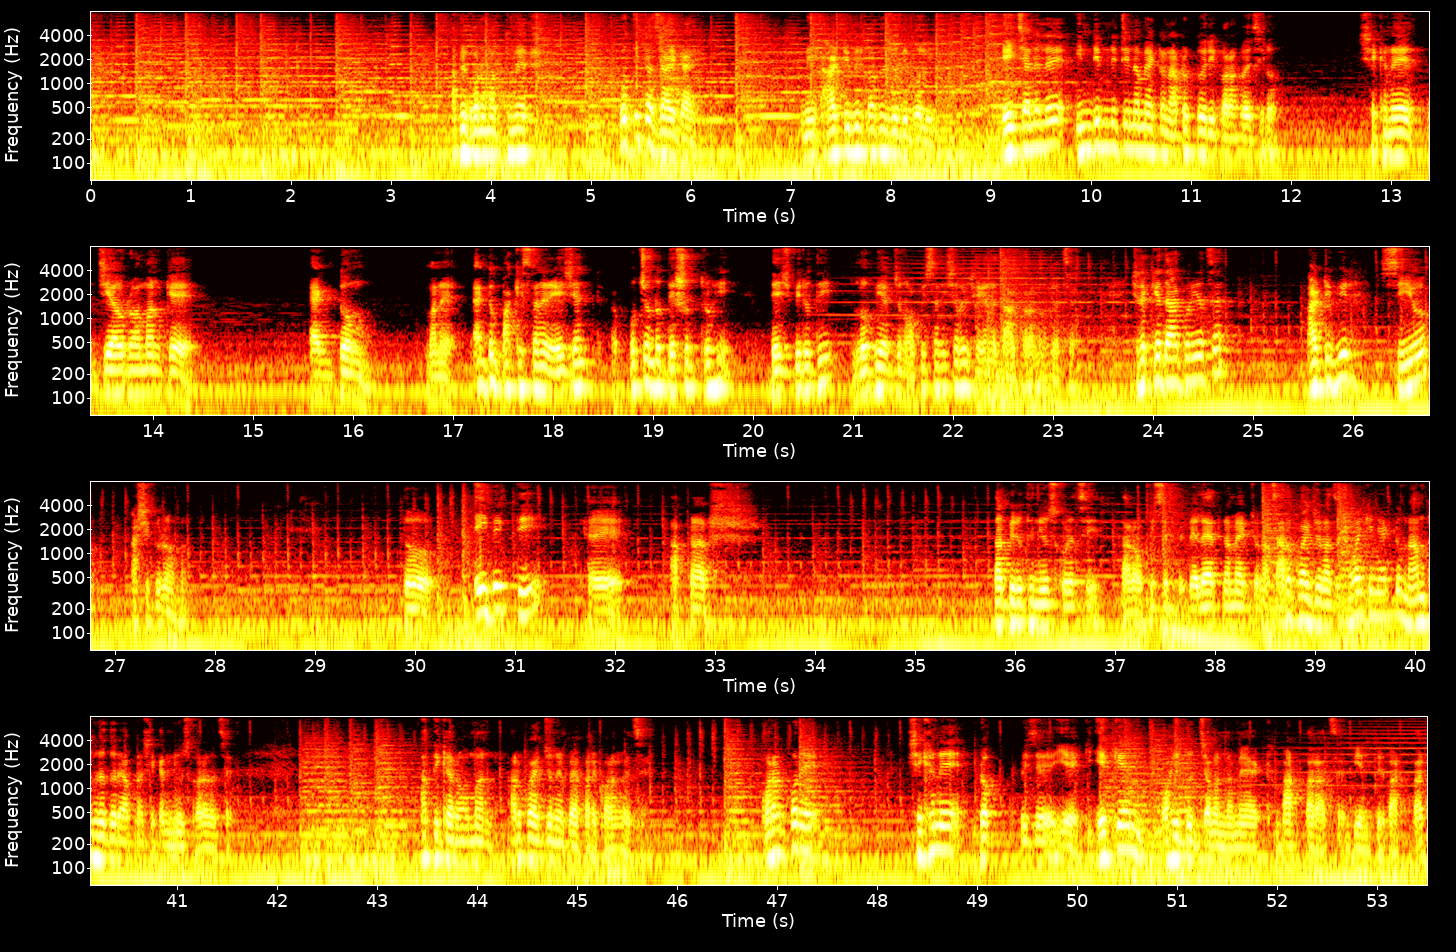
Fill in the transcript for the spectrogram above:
আপনি গণমাধ্যমের প্রতিটা জায়গায়, আমি আর টিভির কথা যদি বলি, এই চ্যানেলে ইন্ডিমনিটি নামে একটা নাটক তৈরি করা হয়েছিল। সেখানে জিয়াউর রহমানকে একদম মানে একদম পাকিস্তানের এজেন্ট, প্রচণ্ড দেশদ্রোহী, দেশবিরোধী, লোভী একজন অফিসার হিসেবে সেখানে দাঁড় করানো হয়েছে। সেটা কে দাঁড় করিয়েছে? আর টিভির সিও আশিকুর রহমান। তো এই ব্যক্তি আপনার তার বিরুদ্ধে নিউজ করেছি, তার অফিসে বেলায়েত নামে একজন আছে, আরও কয়েকজন আছে, সবাইকে নিয়ে একদম নাম ধরে ধরে আপনার সেখানে নিউজ করা হয়েছে। আতিকা রহমান, আরও কয়েকজনের ব্যাপারে করা হয়েছে। করার পরে সেখানে ওই যে ইয়ে এ কে এম ওয়াহিদুজ্জামান নামে এক বাটপার আছে, বিএনপির বাটপার।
